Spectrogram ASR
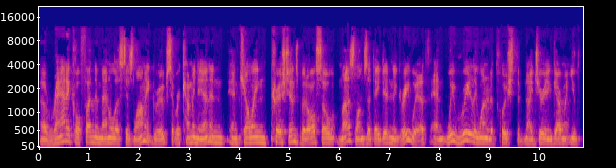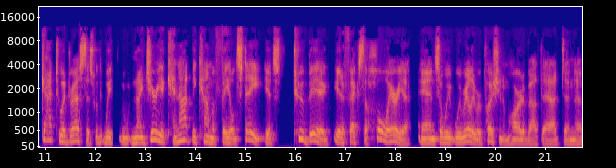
uh, radical fundamentalist Islamic groups that were coming in and and killing Christians, but also Muslims that they didn't agree with, and we really wanted to push the Nigerian government. You've got to address this. We, Nigeria cannot become a failed state. It's too big. It affects the whole area. And so we, we really were pushing them hard about that. And, uh,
